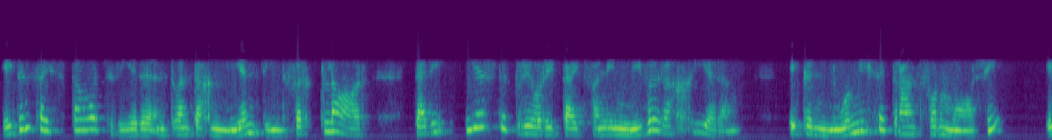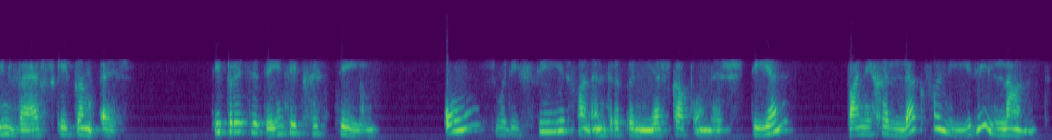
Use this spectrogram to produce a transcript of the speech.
het in sy staatsrede in 2019 verklaar dat die eerste prioriteit van die nuwe regering ekonomiese transformasie en werkskepping is. Die president het gesê ons moet die vuur van entrepreneurskap ondersteun want die geluk van hierdie land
